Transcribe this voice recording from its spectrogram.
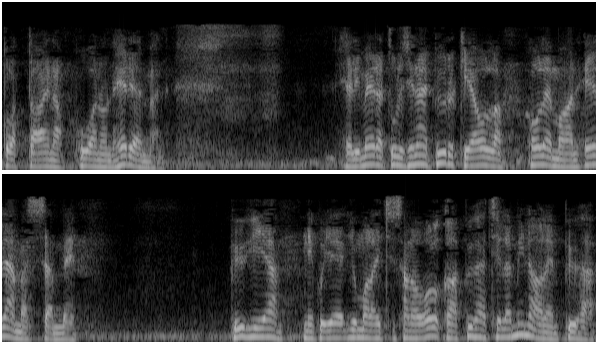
tuottaa aina huonon hedelmän. Eli meidän tulisi näin pyrkiä olla olemaan elämässämme pyhiä, niin kuin Jumala itse sanoo, olkaa pyhät, sillä minä olen pyhä.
